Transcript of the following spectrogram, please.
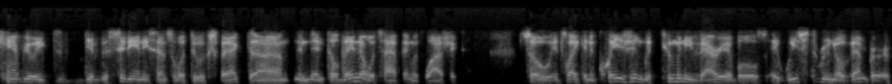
can't really give the city any sense of what to expect um, until they know what's happening with Washington. So it's like an equation with too many variables, at least through November,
